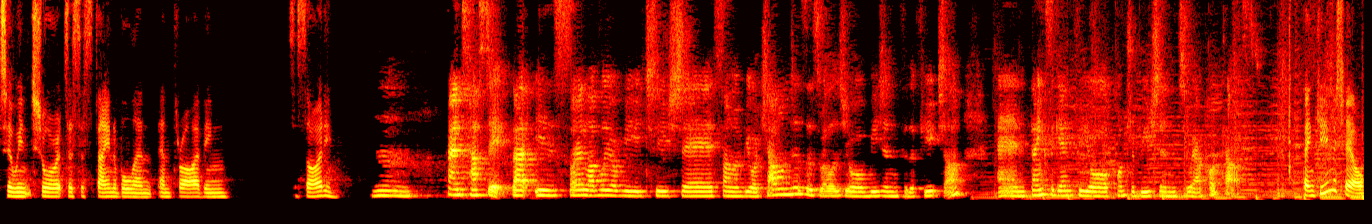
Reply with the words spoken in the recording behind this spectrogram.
to ensure it's a sustainable and, and thriving society. Mm, fantastic. That is so lovely of you to share some of your challenges as well as your vision for the future. And thanks again for your contribution to our podcast. Thank you, Michelle.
